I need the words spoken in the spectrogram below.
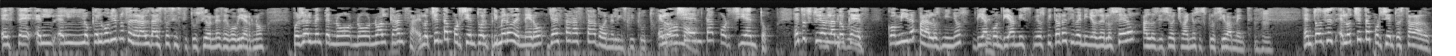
Este, el, el- lo que el gobierno federal da a estas instituciones de gobierno, pues realmente no, no, no alcanza. El 80% el primero de enero ya está gastado en el instituto. El ¿Cómo? 80%. Esto que estoy hablando que es comida para los niños día con día. Mis- mi hospital recibe niños de los 0 a los 18 años exclusivamente. Entonces, el 80% está dado.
